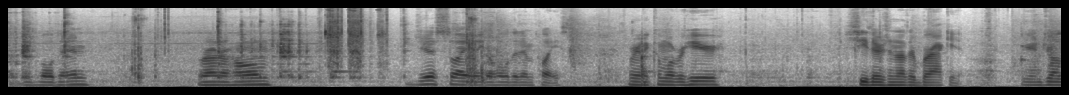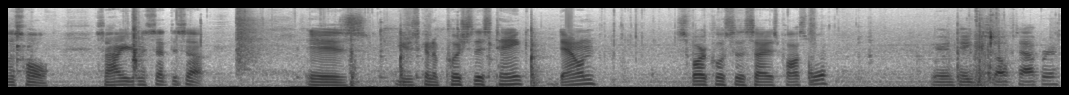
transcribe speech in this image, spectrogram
Put this bolt in. Run her home. Just slightly to hold it in place. We're gonna come over here. See there's another bracket. You're gonna drill this hole. So how you're gonna set this up is you're just gonna push this tank down as far close to the side as possible. You're gonna take your self tapper.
